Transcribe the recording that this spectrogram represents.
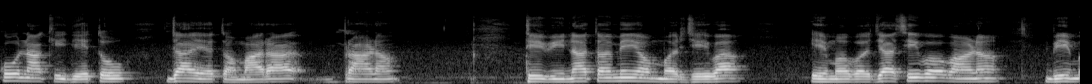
કો નાખી દેતો જાય તમારા પ્રાણ. તે વિના તમે અમર જેવા. એમ વજા શિવ વાણ. ભીમ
